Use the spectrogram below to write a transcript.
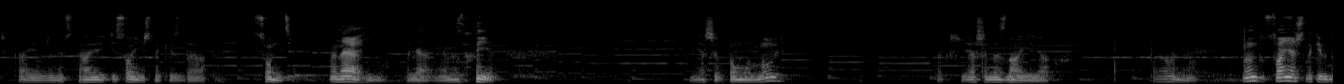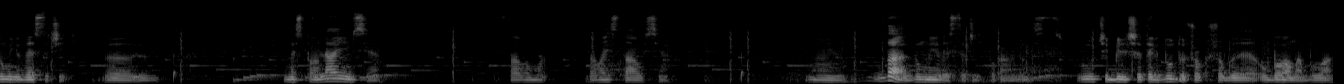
Чекай, я вже не встигаю ті соняшники збирати. Сонця. Енергію. Бля, я не знаю. Я ще в тому нуль. Так що я ще не знаю як. Правильно. Ну, соняшників, думаю, вистачить. Е, Ми справляємося. Ставимо. Давай стався. М, Да, думаю, вистачить поки. Лучше більше тих дудочок, щоб оборона була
